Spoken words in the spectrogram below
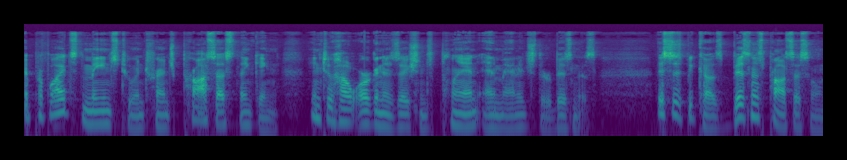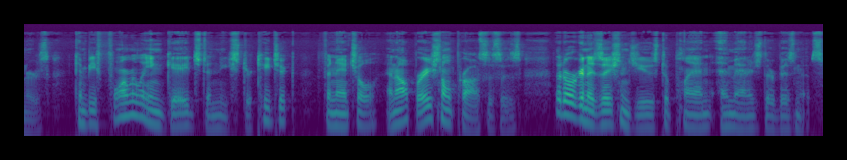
it provides the means to entrench process thinking into how organizations plan and manage their business. This is because business process owners can be formally engaged in the strategic, financial, and operational processes that organizations use to plan and manage their business.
